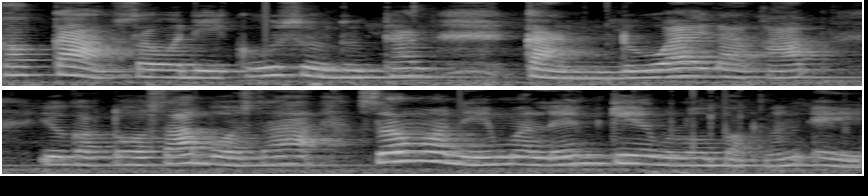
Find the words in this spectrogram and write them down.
ก็กราบสวัสดีผู้ชมทุกท่านกันด้วยนะครับ อยู่กับตัวซาโบซาซึ่งวันนี้มาเล่นเกมโรบอกนั่นเอง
